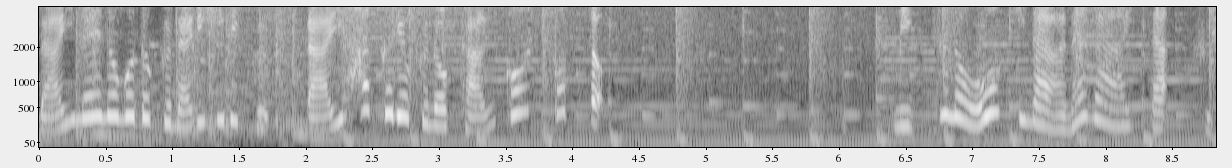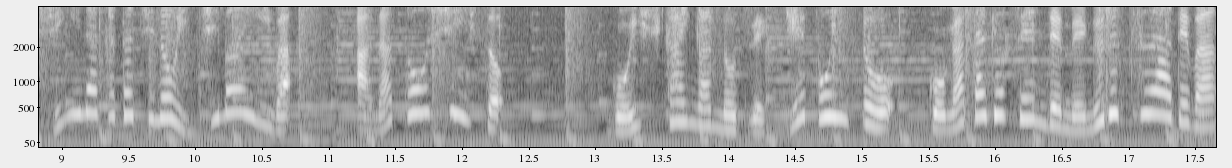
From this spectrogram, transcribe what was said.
雷鳴のごとく鳴り響く大迫力の観光スポット。3つの大きな穴が開いた不思議な形の一枚岩穴通し磯五石海岸の絶景ポイントを小型漁船で巡るツアーでは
